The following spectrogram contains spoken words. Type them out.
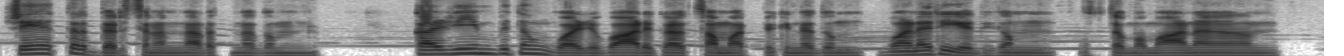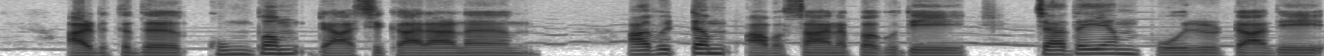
ക്ഷേത്ര ദർശനം നടത്തുന്നതും കഴിയും വിധം വഴിപാടുകൾ സമർപ്പിക്കുന്നതും വളരെയധികം ഉത്തമമാണ്. അടുത്തത് കുംഭം രാശിക്കാരാണ്. അവിട്ടം അവസാന പകുതി ചതയം പോരുട്ടാതി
